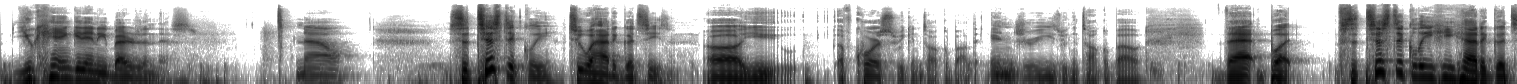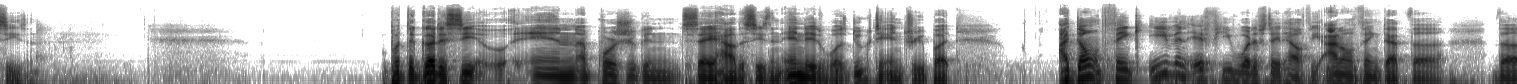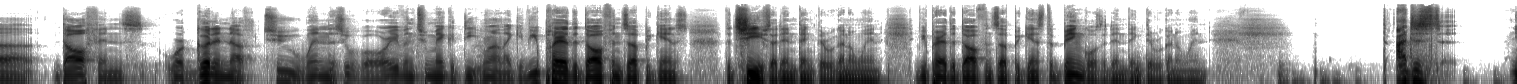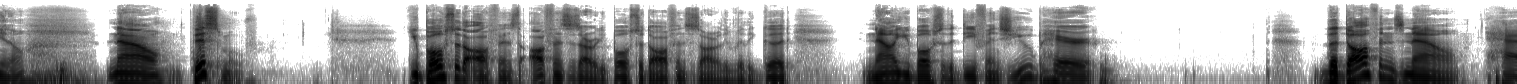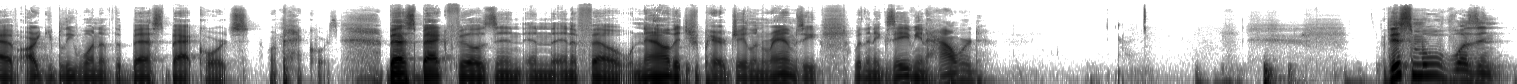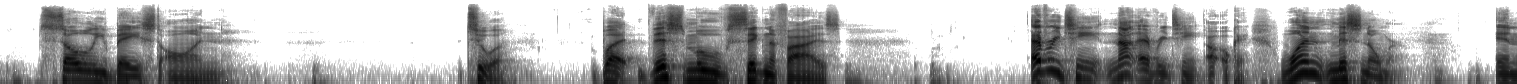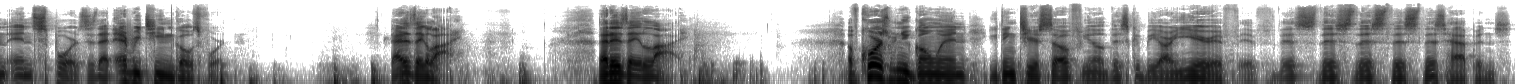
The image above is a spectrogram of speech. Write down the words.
You can't get any better than this. Now, statistically, Tua had a good season. Uh, you, of course, we can talk about the injuries. We can talk about that, but statistically, he had a good season. But the good is see, and of course, you can say how the season ended was due to injury, but I don't think even if he would have stayed healthy, I don't think that the the Dolphins were good enough to win the Super Bowl or even to make a deep run. Like if you paired the Dolphins up against the Chiefs, I didn't think they were going to win. If you paired the Dolphins up against the Bengals, I didn't think they were going to win. I just, you know, now this move, you bolster the offense. The offense is already bolstered. The offense is already really good. Now you bolster the defense. You pair the Dolphins now have arguably one of the best backcourts or backcourts, best backfields in in the NFL. Now that you pair Jalen Ramsey with an Xavier Howard, this move wasn't solely based on Tua, but this move signifies every team, not every team. Oh, okay, one misnomer in in sports is that every team goes for it. That is a lie. That is a lie. Of course, when you go in, you think to yourself, you know, this could be our year. If if this this this this this happens,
